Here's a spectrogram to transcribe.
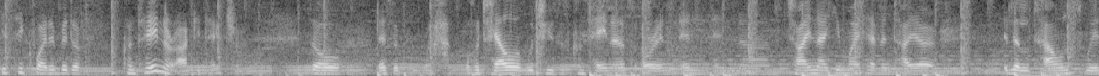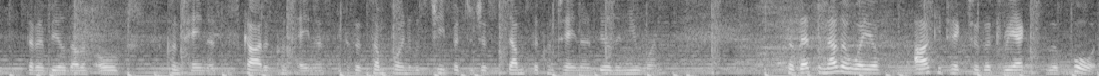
you see quite a bit of container architecture. So there's a hotel which uses containers, or in, in, in um, China you might have entire little towns with that are built out of old containers, discarded containers, because at some point it was cheaper to just dump the container and build a new one. So that's another way of architecture that reacts to the port.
